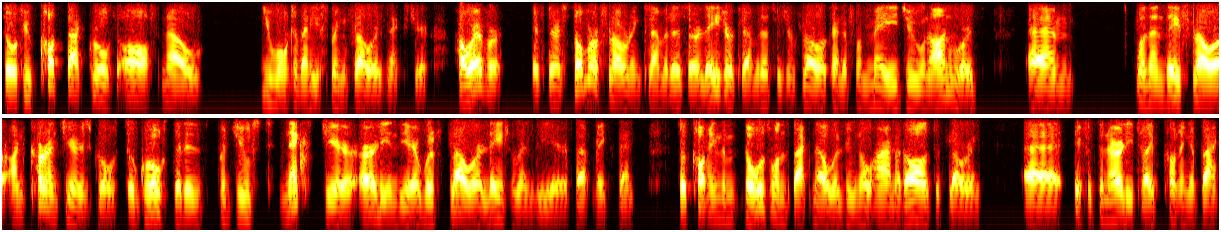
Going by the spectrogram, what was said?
so if you cut that growth off now, you won't have any spring flowers next year. However, if they're summer flowering clematis or later clematis, which will flower kind of from May, June onwards, um, well, then they flower on current year's growth. So growth that is produced next year, early in the year, will flower later in the year, if that makes sense. So cutting them, those ones back now will do no harm at all to flowering. Uh, if it's an early type, cutting it back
